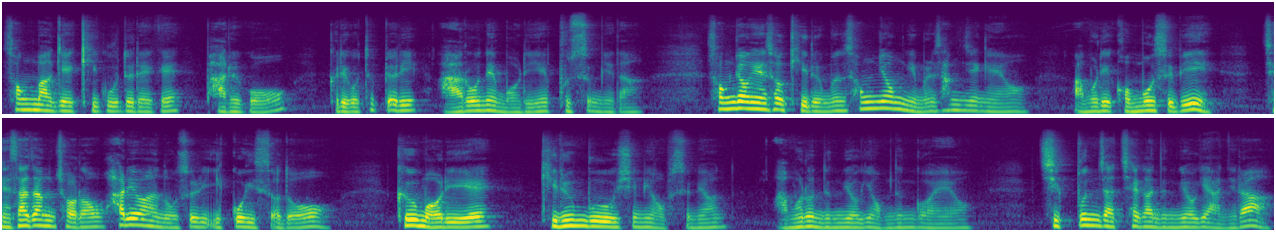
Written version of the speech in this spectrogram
성막의 기구들에게 바르고 그리고 특별히 아론의 머리에 붓습니다. 성경에서 기름은 성령님을 상징해요. 아무리 겉모습이 제사장처럼 화려한 옷을 입고 있어도 그 머리에 기름 부으심이 없으면 아무런 능력이 없는 거예요. 직분 자체가 능력이 아니라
